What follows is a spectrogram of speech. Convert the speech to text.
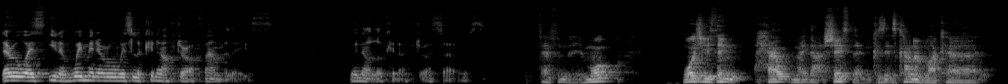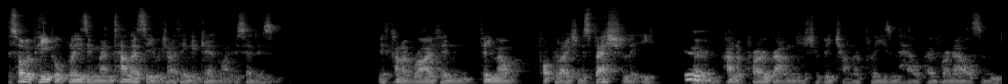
They're always, you know, women are always looking after our families. We're not looking after ourselves definitely. And what what do you think helped make that shift then? Because it's kind of like a, a sort of people pleasing mentality, which I think again, like you said, is is kind of rife in female population, especially. Mm. kind of programmed you should be trying to please and help everyone else. And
